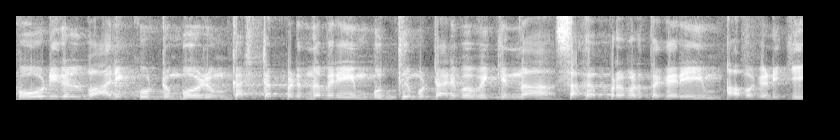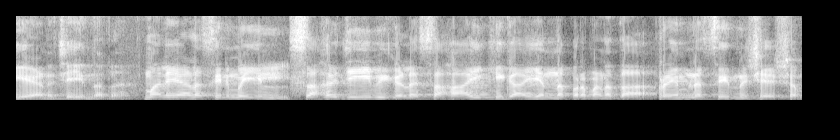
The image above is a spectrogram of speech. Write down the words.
കോടികൾ വാരിക്കൂട്ടുമ്പോഴും കഷ്ടപ്പെടുന്നവരെയും ബുദ്ധിമുട്ട് അനുഭവിക്കുന്ന സഹപ്രവർത്തകരെയും അവഗണിക്കുകയാണ് ചെയ്യുന്നത്. മലയാള സിനിമയിൽ സഹജീവികളെ സഹായിക്കുക എന്ന പ്രവണത പ്രേം നസീറിന് ശേഷം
